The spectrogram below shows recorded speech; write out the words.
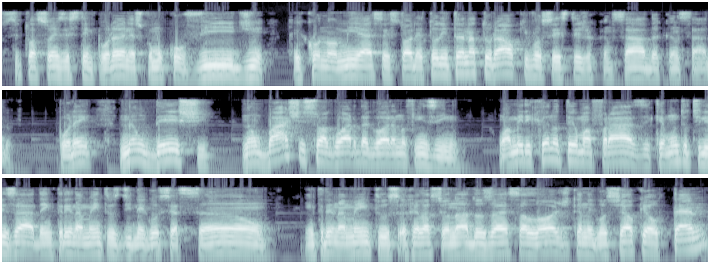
situações extemporâneas como Covid, economia, essa história toda. Então é natural que você esteja cansada, cansado. Porém, não deixe, não baixe sua guarda agora no finzinho. O americano tem uma frase que é muito utilizada em treinamentos de negociação, em treinamentos relacionados a essa lógica negocial, que é o 10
